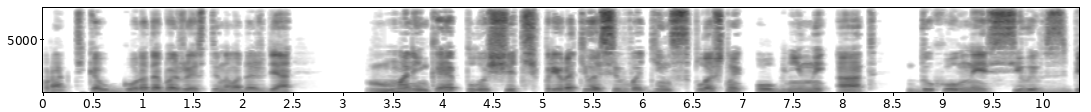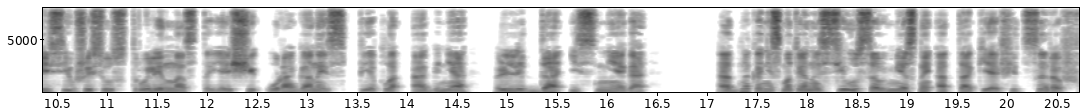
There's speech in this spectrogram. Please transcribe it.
практиков города Божественного Дождя – Маленькая площадь превратилась в один сплошной огненный ад. Духовные силы, взбесившись, устроили настоящий ураган из пепла, огня, льда и снега. Однако, несмотря на силу совместной атаки офицеров,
